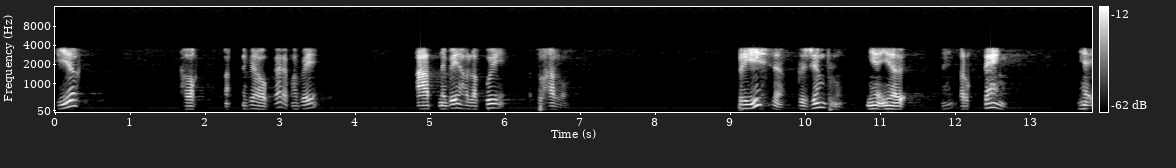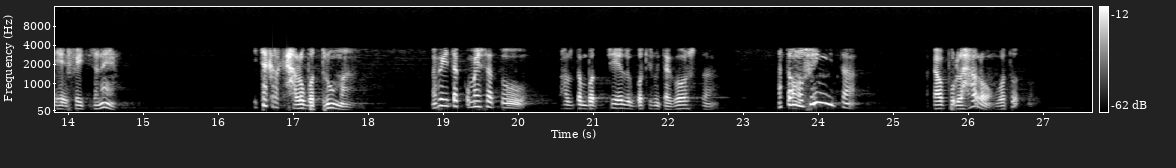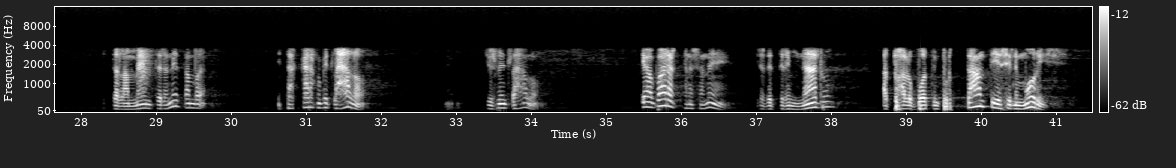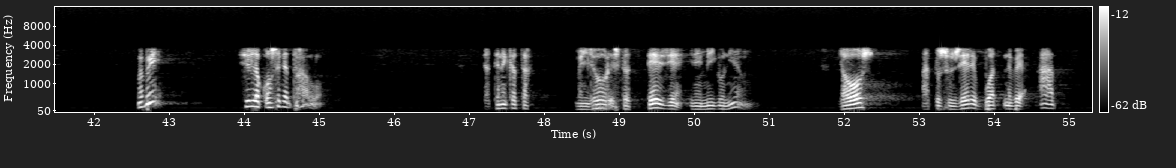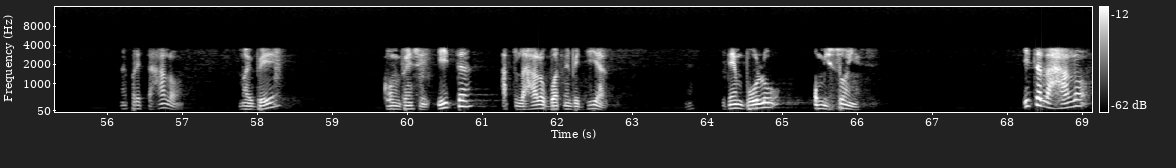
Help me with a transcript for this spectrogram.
dia hawak karak nebe at nebe halakui tu halo. Precisa, por exemplo, nia ia o tem, nia ia feito né. Ita karak halo buat rumah. Tapi ita começa tu halo tempat celu buat kita gosta. Atau no fim ita acaba por halo buat tu. Ita lamenta né tambah itacar com bit lahalo. Justamente lahalo. E uma barak kana sane, é determinado atau halo buat importante esse memoris. Mas bem, se ele consegue atau halo. Já tem que estar melhor estratégia inimigo niang. Laos atau sugere buat nebe at na perita halo. Mas bem, convence ita atau lahalo buat nebe dia. Jadi bolu omissões. Ita lahalo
